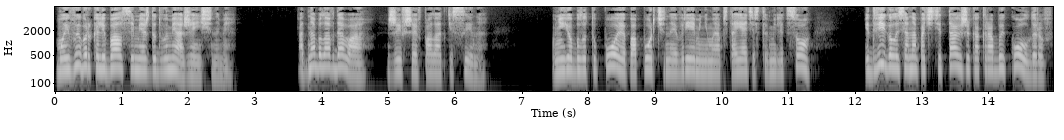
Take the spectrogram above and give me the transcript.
Мой выбор колебался между двумя женщинами. Одна была вдова, жившая в палатке сына. У нее было тупое, попорченное временем и обстоятельствами лицо, и двигалась она почти так же, как рабы Колдеров,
